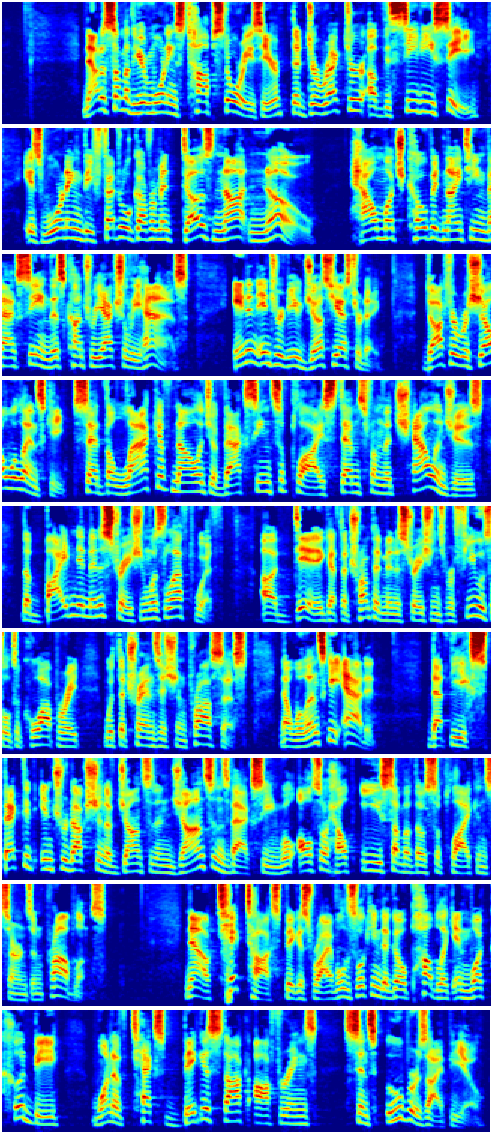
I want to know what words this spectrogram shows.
Now to some of your morning's top stories here. The director of the CDC is warning the federal government does not know how much COVID 19 vaccine this country actually has. In an interview just yesterday, Dr. Rochelle Walensky said the lack of knowledge of vaccine supply stems from the challenges the Biden administration was left with. A dig at the Trump administration's refusal to cooperate with the transition process. Now, Walensky added that the expected introduction of Johnson & Johnson's vaccine will also help ease some of those supply concerns and problems. Now, TikTok's biggest rival is looking to go public in what could be one of tech's biggest stock offerings since Uber's IPO.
